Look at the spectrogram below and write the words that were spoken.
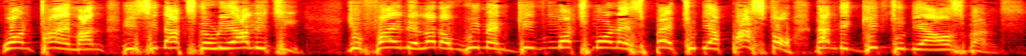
one time, and you see, that's the reality. You find a lot of women give much more respect to their pastor than they give to their husbands.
